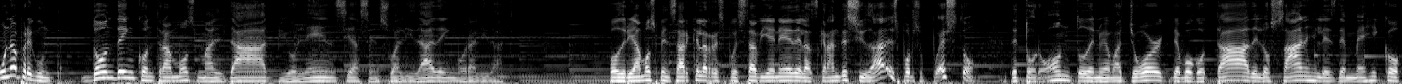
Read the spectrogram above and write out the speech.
Una pregunta, ¿dónde encontramos maldad, violencia, sensualidad e inmoralidad? Podríamos pensar que la respuesta viene de las grandes ciudades, por supuesto, de Toronto, de Nueva York, de Bogotá, de Los Ángeles, de México,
